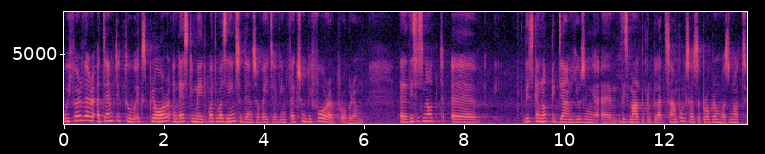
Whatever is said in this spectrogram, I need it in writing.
We further attempted to explore and estimate what was the incidence of HIV infection before our program. Uh, this is not uh, this cannot be done using uh, these multiple blood samples as the program was not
